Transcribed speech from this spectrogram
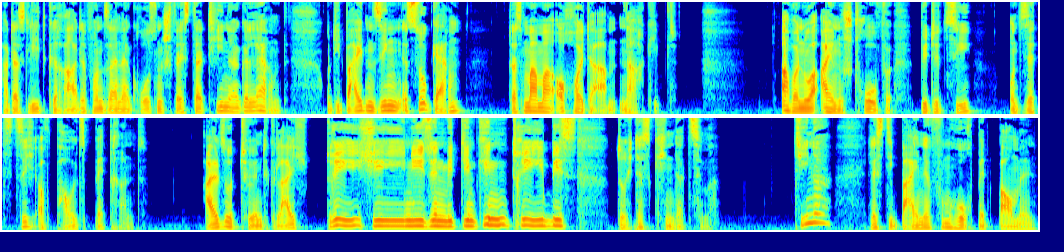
hat das Lied gerade von seiner großen Schwester Tina gelernt, und die beiden singen es so gern, dass Mama auch heute Abend nachgibt. Aber nur eine Strophe, bittet sie und setzt sich auf Pauls Bettrand. Also tönt gleich Drei Chinesen mit dem Kindtribis durch das Kinderzimmer. Tina lässt die Beine vom Hochbett baumeln.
